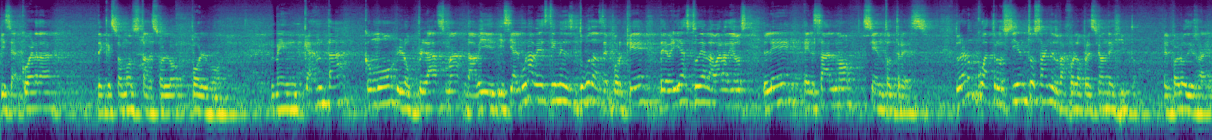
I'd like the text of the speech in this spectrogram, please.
y se acuerda de que somos tan solo polvo. Me encanta cómo lo plasma David. Y si alguna vez tienes dudas de por qué deberías tú alabar a Dios, lee el Salmo 103. Duraron 400 años bajo la opresión de Egipto, el pueblo de Israel.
